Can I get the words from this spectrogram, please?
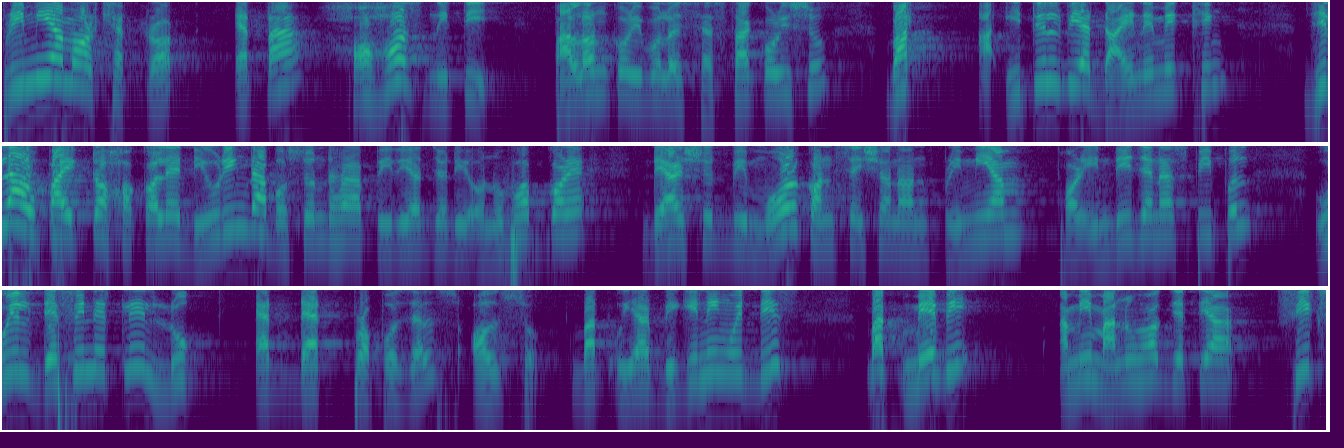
প্ৰিমিয়ামৰ ক্ষেত্ৰত এটা সহজ নীতি পালন কৰিবলৈ চেষ্টা কৰিছোঁ but it will be a dynamic thing জিলা উপায়ুক্তসকলে ডিউৰিং দ্য বসুন্ধৰা পিৰিয়ড যদি অনুভৱ কৰে there should be more concession on premium for indigenous people will definitely look at that proposals also. But we are beginning with this, but maybe আমি মানুহক যেতিয়া ফিক্স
